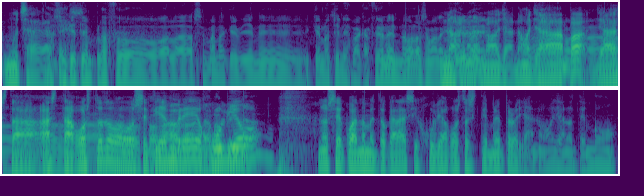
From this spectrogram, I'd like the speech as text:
Muchas gracias. Así que te emplazo a la semana que viene, que no tienes vacaciones, ¿no? La semana No, que no, viene. no, ya no, Ah, ya, bueno, pa, ya hasta, ya hasta agosto, hasta agosto septiembre, nada, no julio, no sé cuándo me tocará, si julio, agosto, septiembre, pero ya no, ya no tengo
